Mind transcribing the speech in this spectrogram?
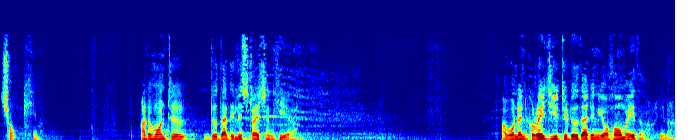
choked him. I don't want to do that illustration here. I won't encourage you to do that in your home either, you know.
